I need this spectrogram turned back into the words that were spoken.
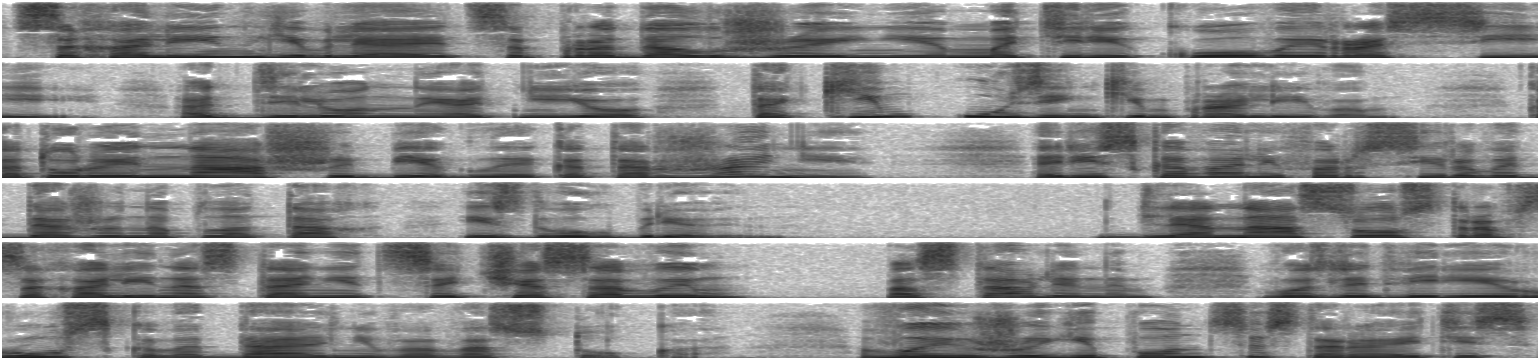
Сахалин является продолжением материковой России – отделенные от нее таким узеньким проливом, который наши беглые каторжане рисковали форсировать даже на плотах из двух бревен. Для нас остров Сахалин останется часовым, поставленным возле дверей русского Дальнего Востока. Вы же, японцы, стараетесь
